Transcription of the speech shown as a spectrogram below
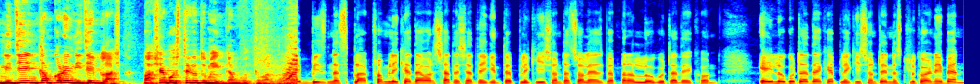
নিজে ইনকাম করে, নিজেই ব্লাস বাসায় বসে থেকে তুমি ইনকাম করতে পারবে। বিজনেস প্ল্যাটফর্ম লিখে দেওয়ার সাথে সাথে কিন্তু অ্যাপ্লিকেশনটা চলে আসবে। আপনারা লোগোটা দেখুন। এই লোগোটা দেখে অ্যাপ্লিকেশনটা ইনস্টল করে নেবেন।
